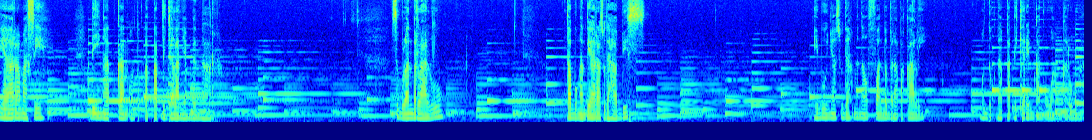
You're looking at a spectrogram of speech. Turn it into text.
Tiara masih diingatkan untuk tetap di jalan yang benar. Sebulan berlalu, tabungan Tiara sudah habis. Ibunya sudah menelpon beberapa kali untuk dapat dikirimkan uang ke rumah.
